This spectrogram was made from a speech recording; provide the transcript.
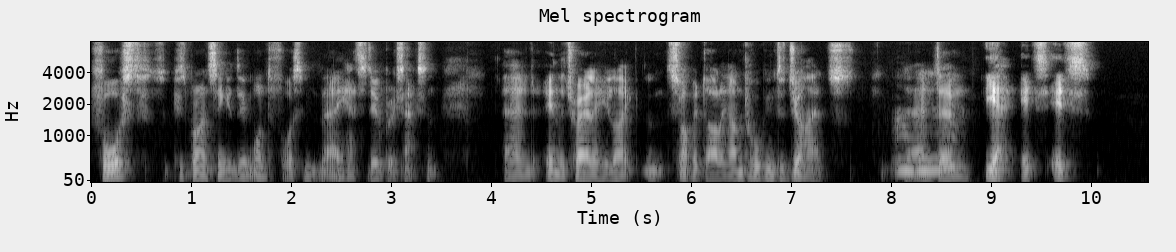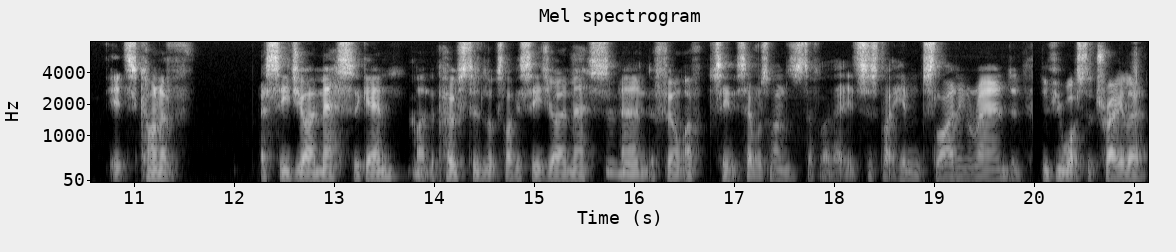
forced because Bryan Singer didn't want to force him. That he had to do a British accent. And in the trailer, he like, "Stop it, darling! I'm talking to giants." and Mhm. um, yeah, it's it's it's kind of a CGI mess again. Like the poster looks like a CGI mess, Mhm. and the film I've seen it several times and stuff like that. It's just like him sliding around, and if you watch the trailer,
